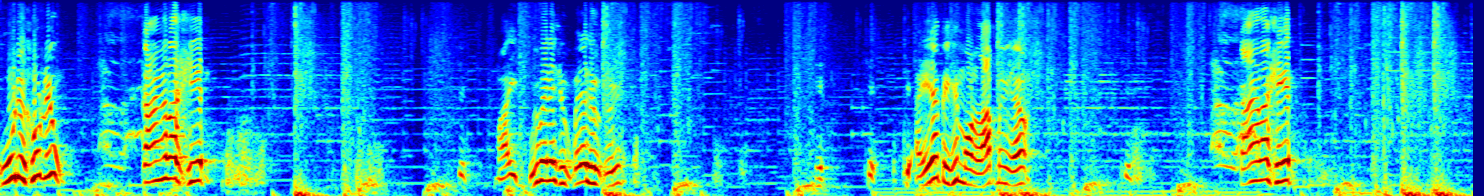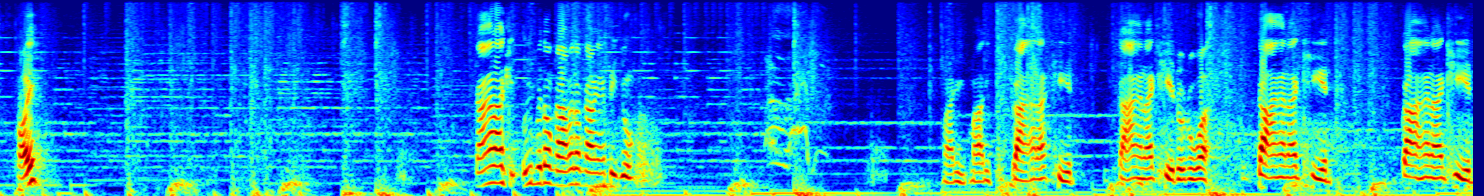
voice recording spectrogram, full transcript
อู้เดี๋ยวเขาเร็วกลางอาณาเขต มาอีกอุ้ยไม่ได้ถึงไม่ได้ถึงเลยอันนี้น่าเป็นแค่มอนรับไม่แล้วกลางอาณาเขตถอยกลางอาณาเขตอุ้ยไม่ต้องการไม่ต้องการยังติดอยู่มาดิมาดิกลางอาณาเขตกลางอาณาเขตรัวๆกลางอาณาเขตกลางอาณาเขต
